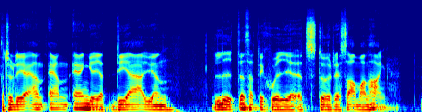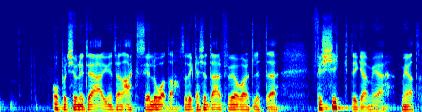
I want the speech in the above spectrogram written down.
Jag tror det är en, en, en grej att det är ju en liten strategi i ett större sammanhang. Opportunity är ju inte en aktielåda så det är kanske därför vi har varit lite försiktiga med, med att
